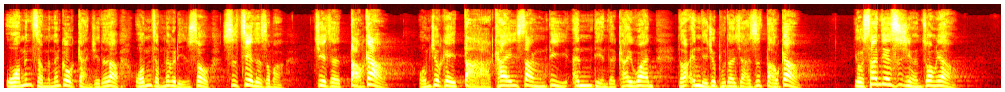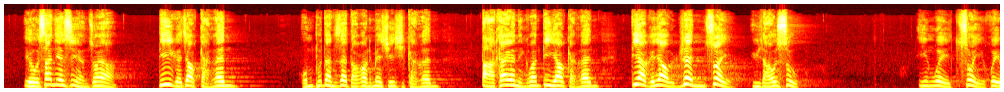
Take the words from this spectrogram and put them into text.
我们怎么能够感觉得到？我们怎么能够领受？是借着什么？借着祷告，我们就可以打开上帝恩典的开关，然后恩典就不断下来。是祷告，有三件事情很重要，有三件事情很重要。第一个叫感恩，我们不断的在祷告里面学习感恩，打开恩典关。第一要感恩，第二个要认罪与饶恕，因为罪会。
